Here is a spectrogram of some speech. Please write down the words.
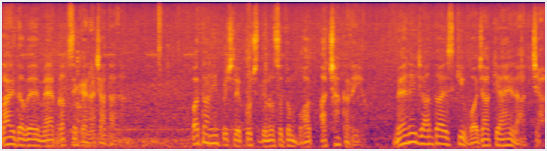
by the way मैं कब से कहना चाहता था? पता नहीं पिछले कुछ दिनों से तुम बहुत अच्छा कर रही हो। मैं नहीं जानता इसकी वजह क्या है नाचा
